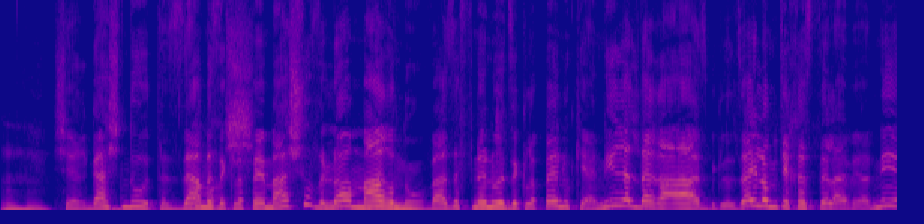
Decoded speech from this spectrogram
מהמם. שהרגשנו את הזעם הזה ממש. כלפי משהו ולא אמרנו, ואז הפנינו את זה כלפינו, כי אני ילדה רעה, אז בגלל זה היא לא מתייחסת אליי, ואני,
